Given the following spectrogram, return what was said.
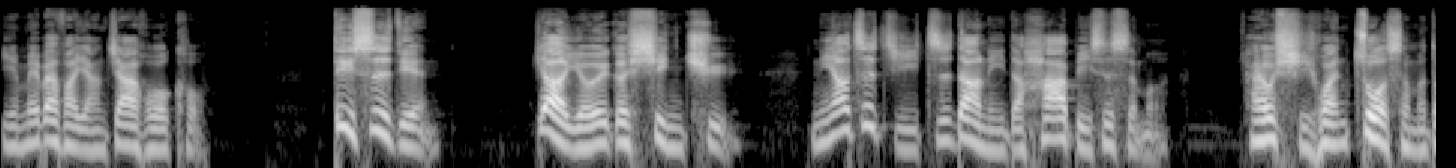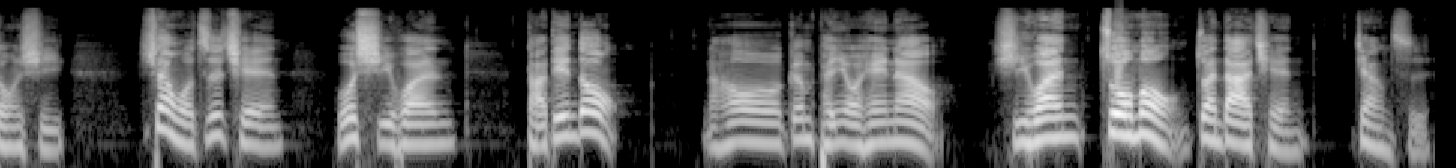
也没办法养家活口。第四点，要有一个兴趣，你要自己知道你的 hobby 是什么，还有喜欢做什么东西。像我之前，我喜欢打电动，然后跟朋友 hang out。喜欢做梦赚大钱这样子，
